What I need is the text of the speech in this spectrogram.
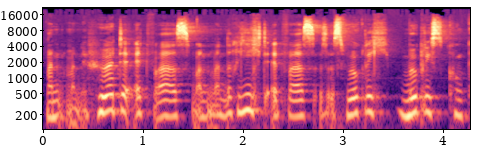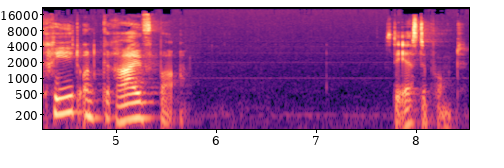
man, man hörte etwas, man, man riecht etwas. Es ist wirklich möglichst konkret und greifbar. Das ist der erste Punkt.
